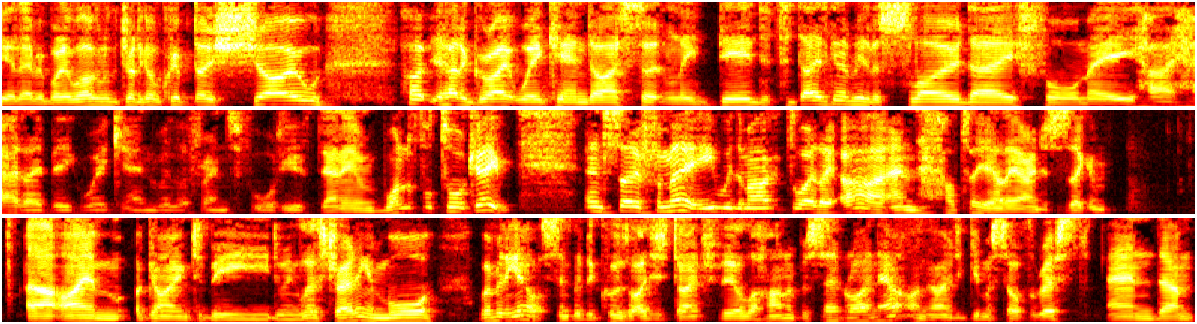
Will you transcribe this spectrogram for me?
G'day, everybody. Welcome to the Trader Cobb Crypto Show. Hope you had a great weekend. I certainly did. Today's going to be a bit of a slow day for me. I had a big weekend with a friend's 40th down in wonderful Torquay. And so for me, with the markets the way they are, and I'll tell you how they are in just a second, uh, I am going to be doing less trading and more of everything else simply because I just don't feel 100% right now. I'm going to give myself the rest and, um,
